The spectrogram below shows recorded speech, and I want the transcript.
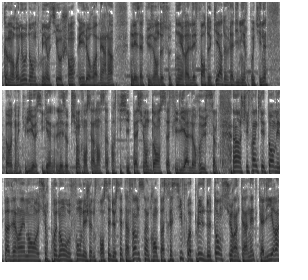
comme Renault donc, mais aussi Auchan et le Roi Merlin, les accusant de soutenir l'effort de guerre de Vladimir Poutine. Renault étudie aussi les options concernant sa participation dans sa filiale russe. Un chiffre inquiétant, mais pas vraiment surprenant Au fond, les jeunes Français de 7 à 25 ans passeraient six fois plus de temps sur Internet qu'à lire.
